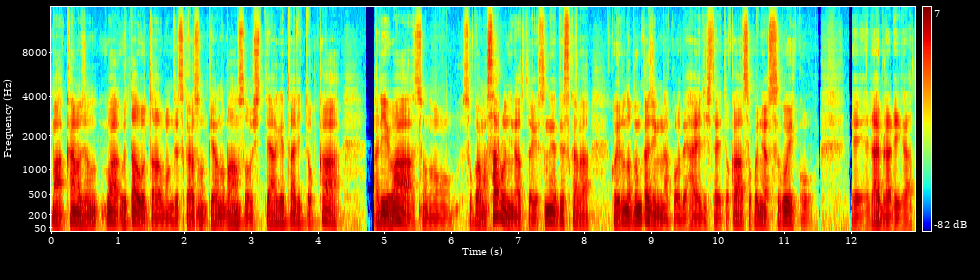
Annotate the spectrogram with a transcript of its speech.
まあ彼女は歌を歌うもんですからそのピアノ伴奏をしてあげたりとかあるいはそのそこはまサロンになってたわけですねですからこういろんな文化人がこう出入りしたりとかそこにはすごいこう、えー、ライブラリーがあっ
